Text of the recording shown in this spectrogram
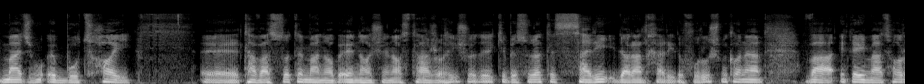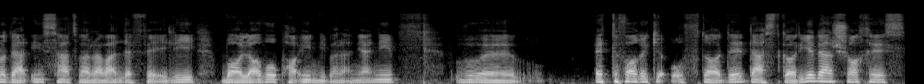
مجموعه بوت های توسط منابع ناشناس طراحی شده که به صورت سریع دارن خرید و فروش می‌کنن و قیمت ها رو در این سطح و روند فعلی بالا و پایین می‌برن. یعنی اتفاقی که افتاده دستکاری در شاخص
